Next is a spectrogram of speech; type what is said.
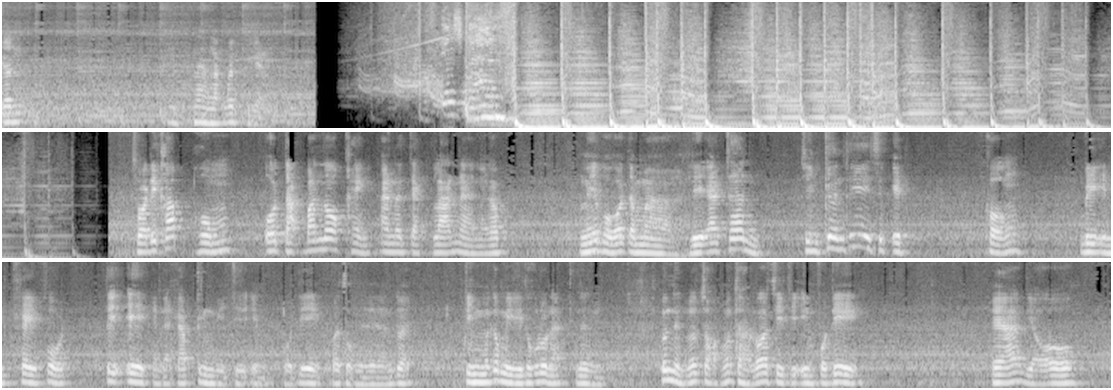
ก็น่ารักไม่เปลี่ยนสวัสดีครับ ผมโอตะบ้านนอกแข่งอาณาจักรล้านนานนะครับวันนี้ผมก็จะมารีแอคชั่นจิงเกิลที่ 11 ของ BNK48 กันนะครับ ถึงมี GM48 ผสมอยู่ในนั้นด้วย จริงมันก็มีทุกรุ่นนะหนึ่ง รุ่นหนึ่งรุ่นสองรุ่นสามแล้วก็ CTM48 เนี่ยเดี๋ยว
